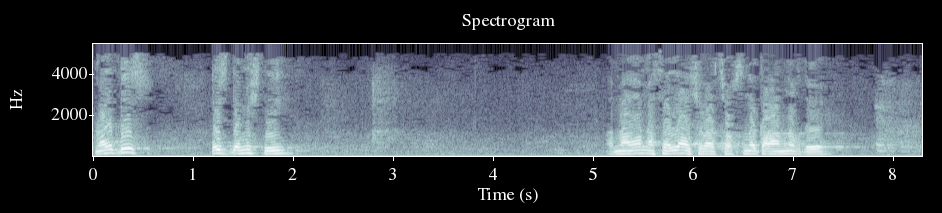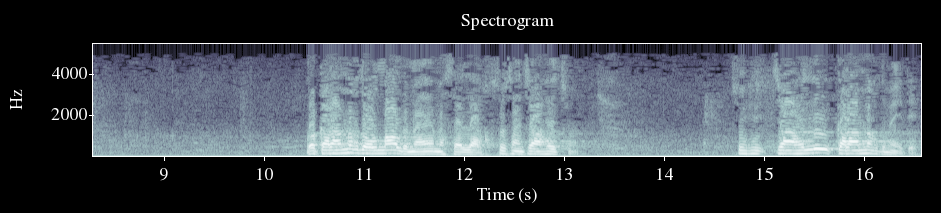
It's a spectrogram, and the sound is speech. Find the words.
Deməli, biz heç demişdik, müəyyən məsələlər ki var, çoxsunda qaranlıqdır. Və qaranlıq da olmalıdır müəyyən məsələlər, xüsusən cahil üçün. Çünki cahillik qaranlıq deməkdir.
